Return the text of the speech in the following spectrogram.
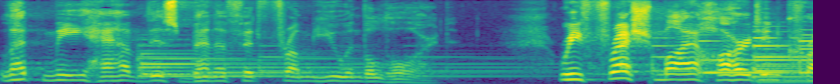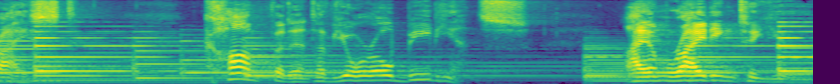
let me have this benefit from you in the Lord. Refresh my heart in Christ confident of your obedience. I am writing to you,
